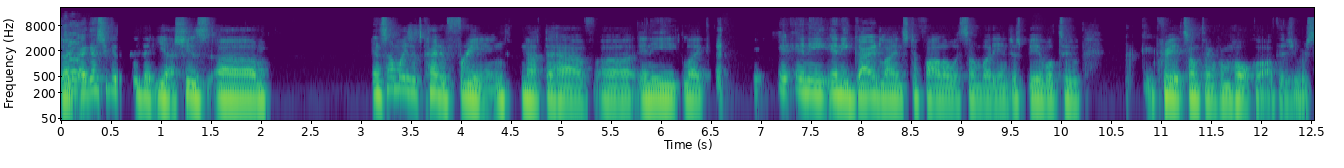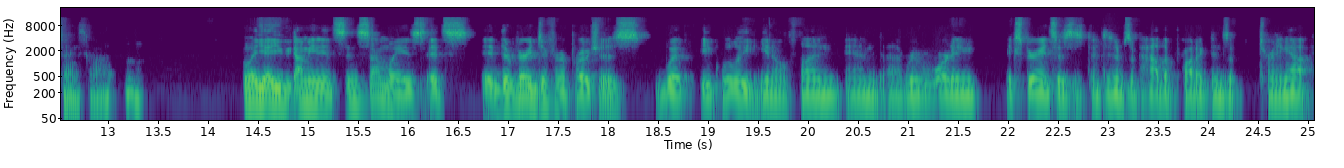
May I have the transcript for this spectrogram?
So, so I, I, guess you could say that, yeah, she's. Um, in some ways, it's kind of freeing not to have uh, any like any any guidelines to follow with somebody and just be able to create something from whole cloth, as you were saying, Scott. Well, yeah, you, I mean, it's in some ways, it's it, they're very different approaches with equally, you know, fun and uh, rewarding experiences in terms of how the product ends up turning out.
